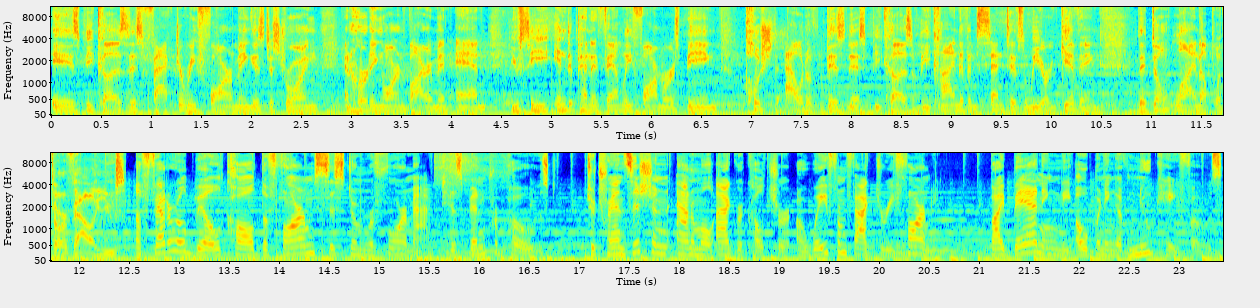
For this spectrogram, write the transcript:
is because this factory farming is destroying and hurting our environment. And you see independent family farmers being pushed out of business because of the kind of incentives we are giving that don't line up with our values. A federal bill called the Farm System Reform Act has been proposed to transition animal agriculture away from factory farming by banning the opening of new CAFOs,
